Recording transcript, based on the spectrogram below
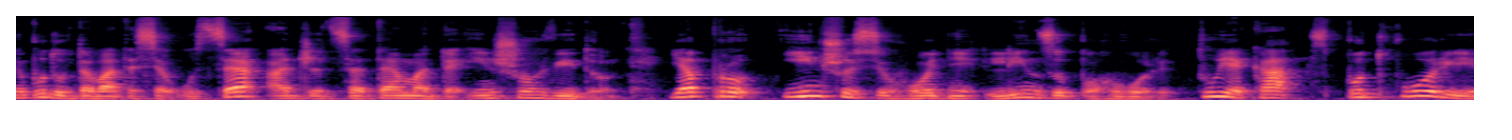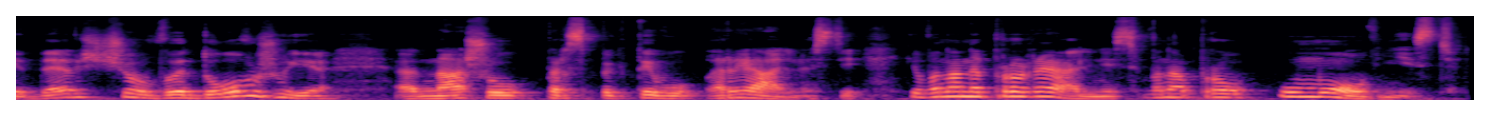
Не буду вдаватися у це, адже це тема для іншого відео. Я про іншу сьогодні лінзу поговорю, ту, яка спотворює, дещо видовжує е, нашу перспективу реальності. І вона не про реальність, вона про умовність.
